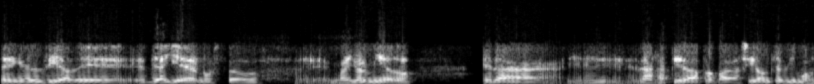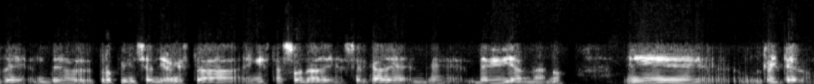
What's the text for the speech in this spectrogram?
en el día de, de ayer nuestro eh, mayor miedo era eh, la rápida propagación que vimos de, del propio incendio en esta en esta zona de cerca de, de, vivienda, ¿no? Eh, reitero,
